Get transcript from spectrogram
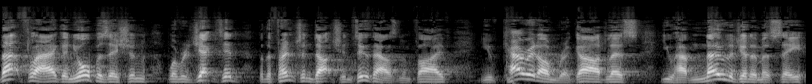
That flag and your position were rejected by the French and Dutch in 2005. You've carried on regardless. You have no legitimacy.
